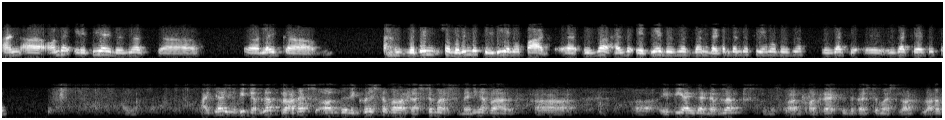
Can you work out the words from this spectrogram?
And uh, on the API business, uh, uh, like uh, within so within the CDMO part, uh, is the has the API business done better than the CMO business? Is that uh, is that fair to say? I tell we develop products on the request of our customers. Many of our uh, APIs are developed on contract with the customers. Lot lot of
